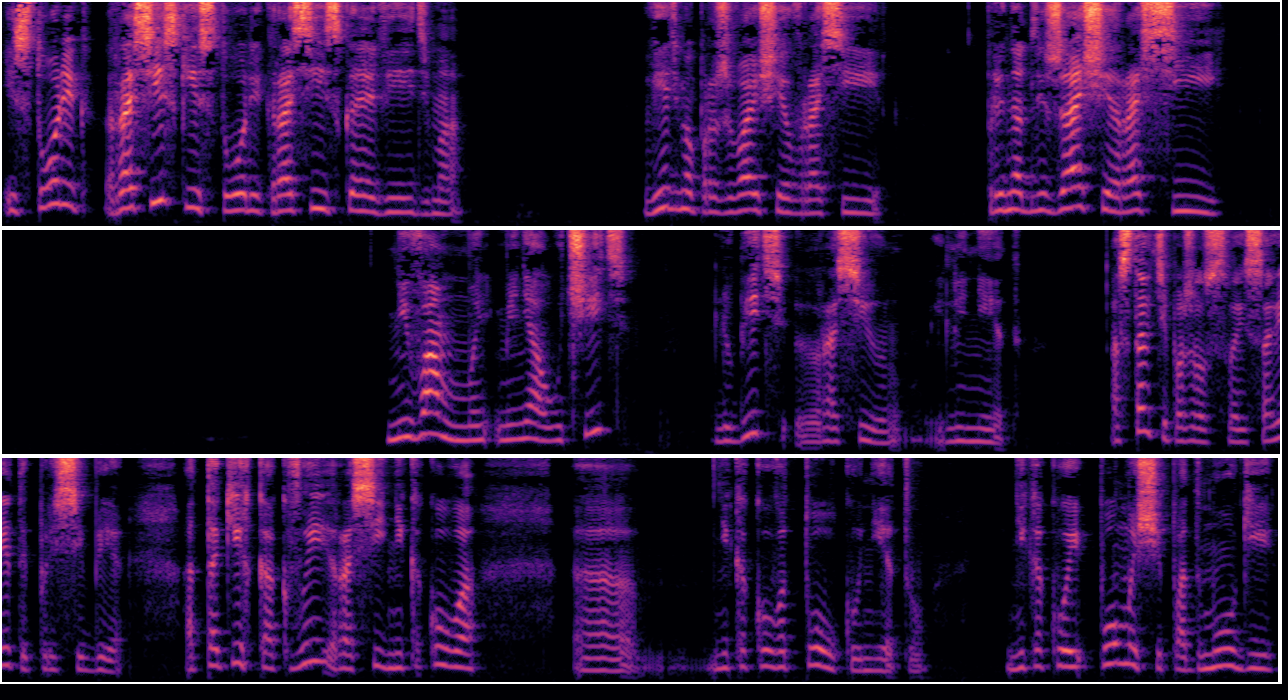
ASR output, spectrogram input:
историк, российский историк, российская ведьма, ведьма, проживающая в России, принадлежащая России. Не вам меня учить, любить э, Россию или нет. Оставьте, пожалуйста, свои советы при себе. От таких, как вы, России никакого, э, никакого толку нету. Никакой помощи, подмоги,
